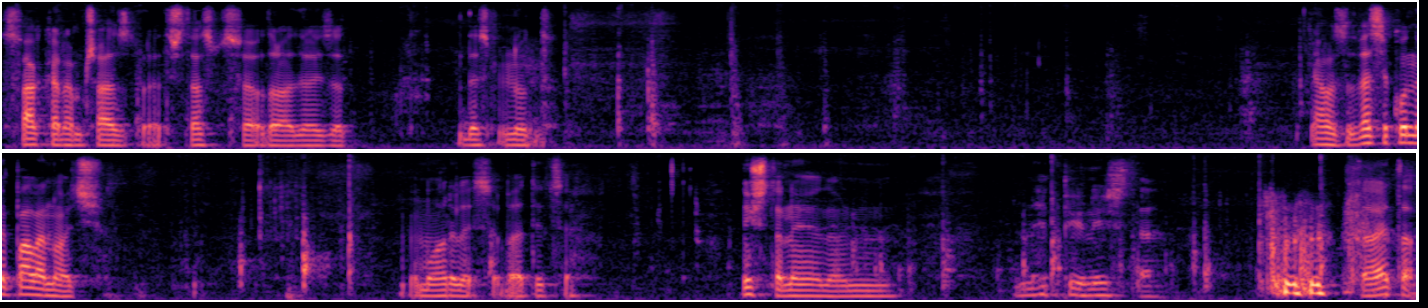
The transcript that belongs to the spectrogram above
Svaka nam čast, brate, šta smo sve odradili za 10 minuta. Evo, za 2 sekunde pala noć. Umorili se, batice. Ništa ne jedem. Ne piju ništa. To je to.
